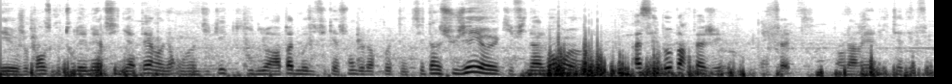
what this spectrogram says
et je pense que tous les maires signataires ont indiqué qu'il n'y aura pas de modification de leur côté. C'est un sujet euh, qui est finalement euh, assez peu partagé en fait dans la réalité des faits.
